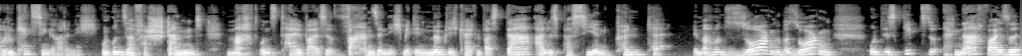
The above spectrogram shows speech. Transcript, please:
Aber du kennst ihn gerade nicht. Und unser Verstand macht uns teilweise wahnsinnig mit den Möglichkeiten, was da alles passieren könnte. Wir machen uns Sorgen über Sorgen und es gibt Nachweise,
